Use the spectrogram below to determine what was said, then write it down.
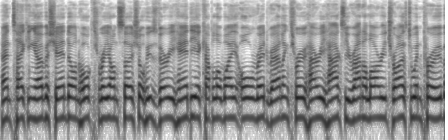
and taking over Shandon Hawk, three on Social, who's very handy. A couple away, all red, rattling through. Harry Harks, Urana Laurie tries to improve.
